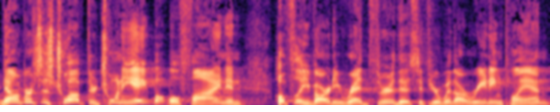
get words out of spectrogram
Now, in verses 12 through 28, what we'll find, and hopefully you've already read through this if you're with our reading plan,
